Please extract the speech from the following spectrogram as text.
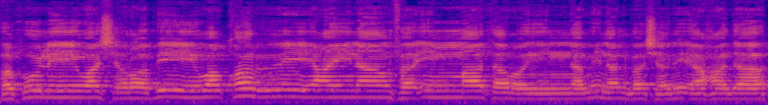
فكلي واشربي وقري عينا فإما ترين من البشر أحدا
